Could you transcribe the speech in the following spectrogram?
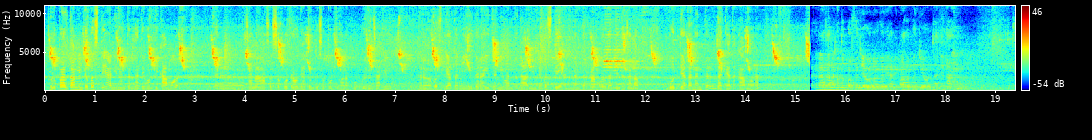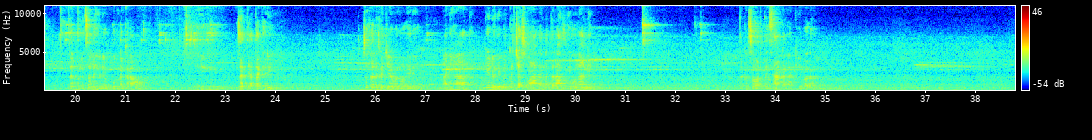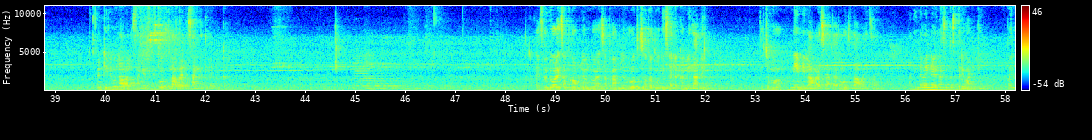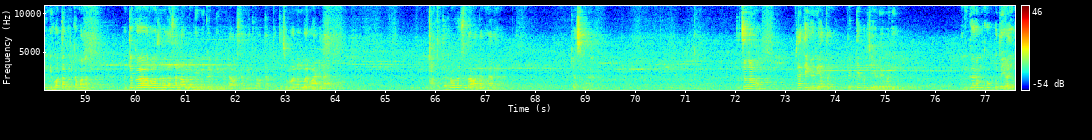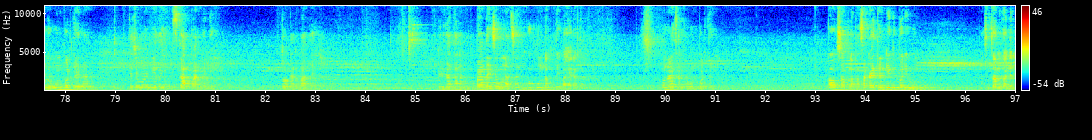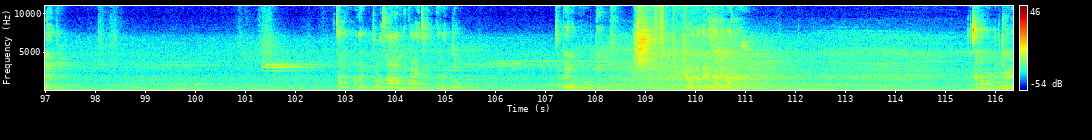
थोडं पाच दहा मिनटं बसते आणि नंतर जाते वरती कामावर. तर चला असा सपोर्ट राहू द्या. तुमच्या सपोर्टची मला खूप गरज आहे. तर बसले आता मी. जरा इथं निवांत दहा मिनटं बसते आणि नंतर कामावर जाते. तर चला बोलते आता नंतर. जाते आता कामावर ना झालं का दुपारचं जेवण वगैरे आणि माझं पण जेवण झालेलं आहे तर मला चला व्हिडिओ पूर्ण करावा आणि जाते आता घरी. तुमचं झालं का जेवण वगैरे? आणि हा गेले होते बरं का चष्मा आणायला तर आज घेऊन आले. तर कसं वाटतंय सांगा नक्की बघा. कंटिन्यू लावायला सांगितलं रोज लावायला सांगितलं आहे का. डोळ्याचा प्रॉब्लेम डोळ्याचा प्रॉब्लेम रोजच होता तो दिसायला कमी झाले त्याच्यामुळं नेहमी लावायचं आहे आता रोज लावायचं. आणि नवीन नवीन असं कसं तरी वाटते. पहिले होता बरं का मला. पण ते क- रोज रोज असा लावला नाही मी कंटिन्यू लावा सांगितला होता. पण त्याच्यामुळे नंबर वाढला. आहे आता तर रोजच लावा लागणार आहे. चष्मा. तर चला मग जाते घरी आता. भेटते पुढच्या एवढ्यामध्ये आणि गरम खूप होतं. एवढं ऊन पडतं आहे ना. त्याच्यामुळे मी आता स्कार्फ आणलेली तोंडाला बांधायला. जाताना बांधायचं उन्हाचं खूप ऊन लागतं बाहेर आता. उन्हाळ्यासारखं ऊन पडतंय. पाऊस आपला आता सकाळी थंडी दुपारी ऊन. असं चालू झालेलं आहे आता. चला आता थोडासा आराम बी करायचा घरात जाऊन. सकाळी लवकर उठते. जेवण वगैरे झाले salaman por llegar.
